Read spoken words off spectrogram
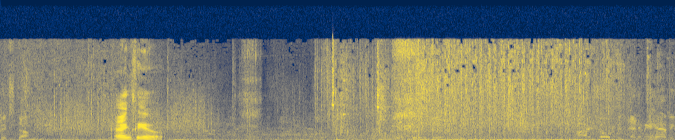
fixed up. Thank you. Enemy heavy.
